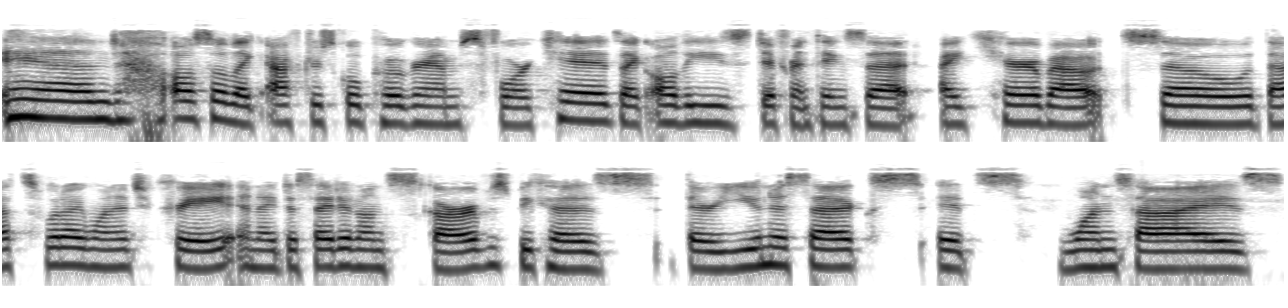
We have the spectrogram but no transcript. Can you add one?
and also like after school programs for kids, like all these different things that I care about. So that's what I wanted to create. And I decided on scarves because they're unisex, it's one size,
